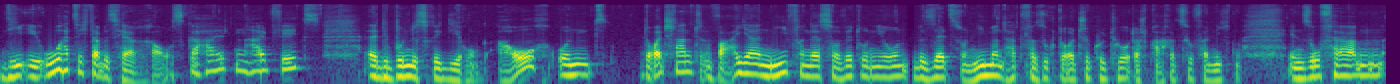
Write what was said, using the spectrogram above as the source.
Die EU hat sich da bisher rausgehalten halbwegs, äh, die Bundesregierung auch. Und Deutschland war ja nie von der Sowjetunion besetzt und niemand hat versucht, deutsche Kultur oder Sprache zu vernichten. Insofern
